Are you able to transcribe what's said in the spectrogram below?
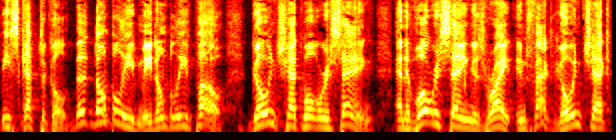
be skeptical. Don't believe me. Don't believe Poe. Go and check what we're saying, and if what we're saying is right, in fact, go and check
